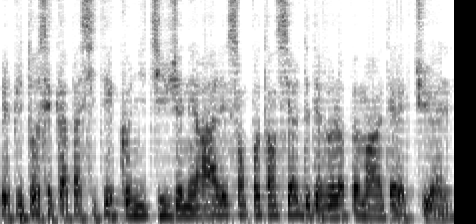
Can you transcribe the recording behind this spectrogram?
mais plutôt ses capacités cognitives générales et son potentiel de développement intellectuel.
